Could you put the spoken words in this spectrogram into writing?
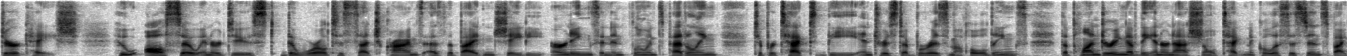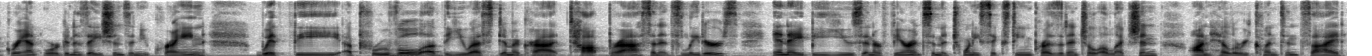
Derkach who also introduced the world to such crimes as the Biden shady earnings and influence peddling to protect the interest of Burisma Holdings, the plundering of the international technical assistance by grant organizations in Ukraine, with the approval of the U.S. Democrat top brass and its leaders, NABU's interference in the 2016 presidential election on Hillary Clinton's side,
